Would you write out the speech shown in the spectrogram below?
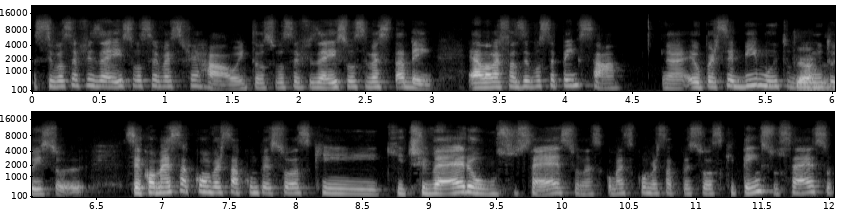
se você fizer isso, você vai se ferrar. Ou então, se você fizer isso, você vai se dar bem. Ela vai fazer você pensar. Né? Eu percebi muito, muito isso. Você começa a conversar com pessoas que, que tiveram sucesso, né? Você começa a conversar com pessoas que têm sucesso,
